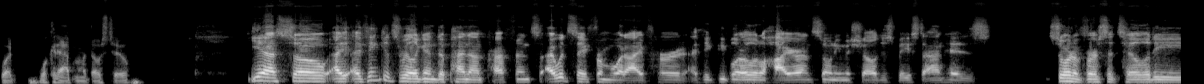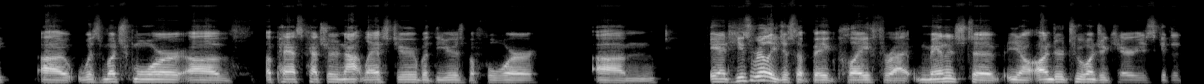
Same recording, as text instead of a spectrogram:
what what could happen with those two. Yeah, so I, I think it's really going to depend on preference. I would say from what I've heard, I think people are a little higher on Sony Michel just based on his sort of versatility. Uh, was much more of a pass catcher, not last year, but the years before. Um, and he's really just a big play threat. Managed to, you know, under 200 carries, get to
